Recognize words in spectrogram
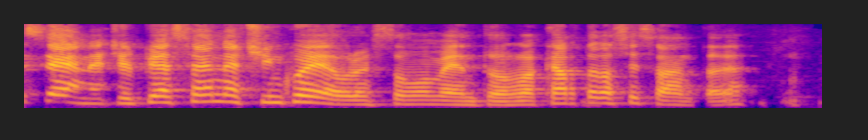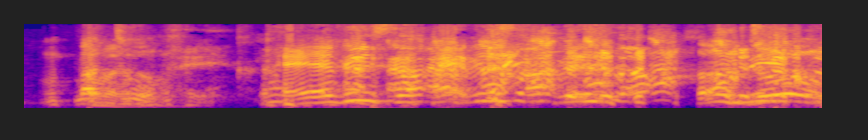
PSN, c'è il PSN a 5 euro in questo momento, la carta da 60, eh. Ma Vabbè, dove? Eh, hai visto? Hai visto? Hai visto? Ma dove?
